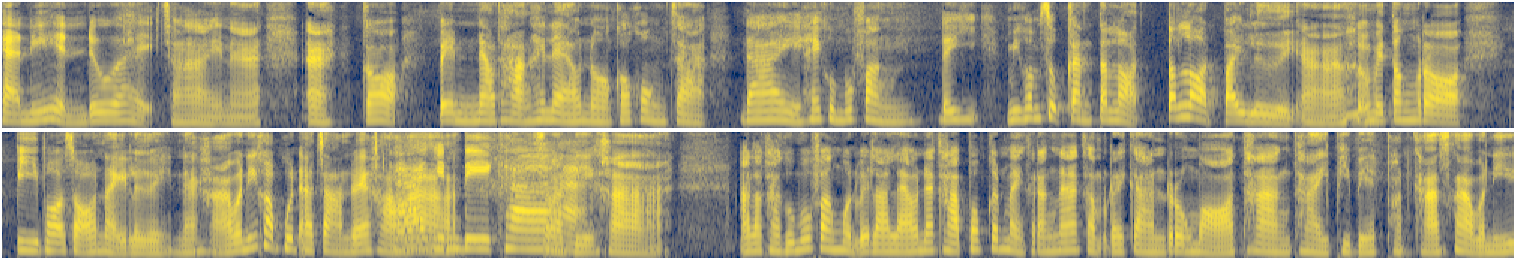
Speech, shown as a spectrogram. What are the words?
ค่ะนี่เห็นด้วย ใช่นะอะก็เป็นแนวทางให้แล้วเนาะก็คงจะได้ให้คุณผู้ฟังได้มีความสุขกันตลอดตลอดไปเลยอ่าไม่ต้องรอปีพศไหนเลยนะคะ วันนี้ขอบคุณอาจารย์ด้วยค่ะค่ะยินดีค่ะ สวัสดีค่ะเอาละค่ะ คุณผู้ฟังหมดเวลาแล้วนะคะ พบกันใหม่ครั้งหน้ากับรายการโรงหมอทางไทย PBS Podcast ค่ะ วันนี้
